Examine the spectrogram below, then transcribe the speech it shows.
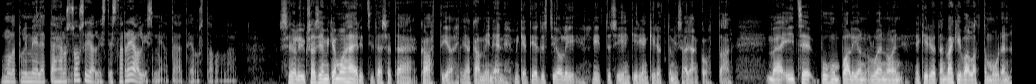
mulle tuli mieleen, että tämähän on sosialistista realismia tämä teos tavallaan. Se oli yksi asia, mikä mua häiritsi tässä, tämä kahtia jakaminen, mikä tietysti oli liitty siihen kirjan kirjoittamisajankohtaan. Mä itse puhun paljon, luennoin ja kirjoitan väkivallattomuuden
